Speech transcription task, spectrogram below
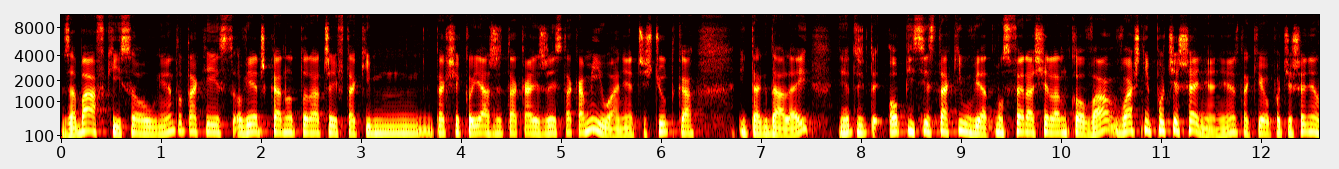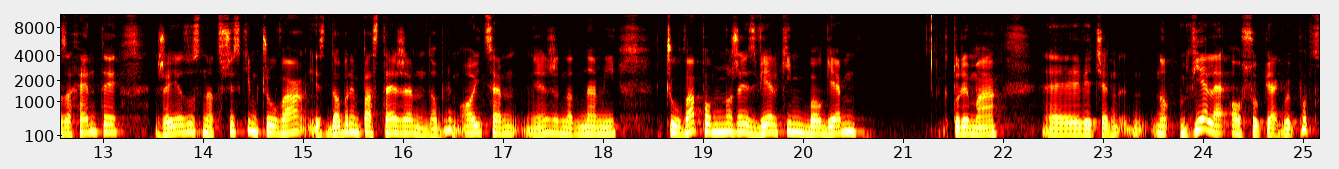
zabawki są, nie, to takie jest owieczka, no to raczej w takim, tak się kojarzy taka, że jest taka miła, nie, czyściutka i tak dalej, nie, to, to opis jest taki, mówię, atmosfera sielankowa, właśnie pocieszenia, nie, takiego pocieszenia, zachęty, że Jezus nad wszystkim czuwa, jest dobrym pasterzem, dobrym ojcem, nie, że nad nami czuwa, pomimo że jest wielkim Bogiem, który ma, e, wiecie, no, wiele osób jakby pod, e,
